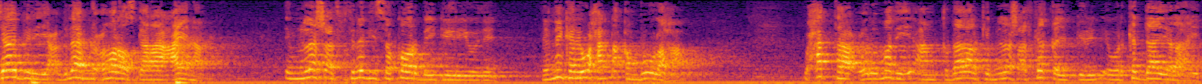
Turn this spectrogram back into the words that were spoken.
jaabir iyo cabdillahi bni cumar oos garaacayna. Ibn lashcaf fitnadiisa ka hor bay geeriyoodeen. De ninkani waxaan dhaqan buu lahaa. Xataa culimadii aan dagaalka ibn lashcaf ka qayb gelin ee war ka daaya lahayd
